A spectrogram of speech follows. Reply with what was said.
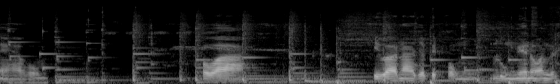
นะครับผม เพราะว่าคิดว่าน่าจะเป็นของลุงแน่นอนเลย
